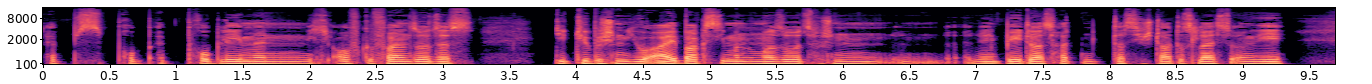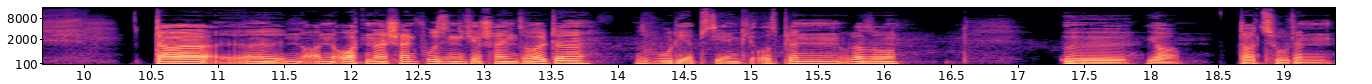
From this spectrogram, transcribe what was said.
Apps Pro App Probleme nicht aufgefallen, so dass die typischen UI-Bugs, die man immer so zwischen den Betas hat, dass die Statusleiste irgendwie da äh, an Orten erscheint, wo sie nicht erscheinen sollte. Also wo die Apps die eigentlich ausblenden oder so. Äh, ja, dazu dann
